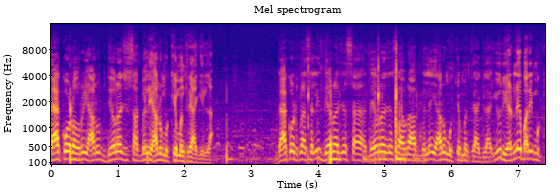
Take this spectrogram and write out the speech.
ಬ್ಯಾಕ್ವರ್ಡ್ ಅವರು ಯಾರು ದೇವರಾಜ ಆದಮೇಲೆ ಯಾರೂ ಮುಖ್ಯಮಂತ್ರಿ ಆಗಿಲ್ಲ. ಬ್ಯಾಕ್ವರ್ಡ್ ಕ್ಲಾಸಲ್ಲಿ ದೇವರಾಜ ಸಾ ದೇವರಾಜ ಸಾಹೇಬ್ರ ಆದಮೇಲೆ ಯಾರೂ ಮುಖ್ಯಮಂತ್ರಿ ಆಗಿಲ್ಲ. ಇವ್ರು ಎರಡನೇ ಬಾರಿ ಮುಖ್ಯ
